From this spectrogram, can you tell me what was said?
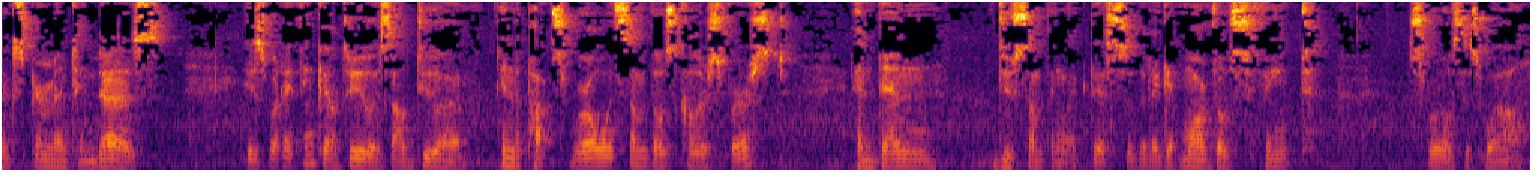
experimenting does, is what I think I'll do is I'll do a in the pot swirl with some of those colors first, and then do something like this so that I get more of those faint swirls as well.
